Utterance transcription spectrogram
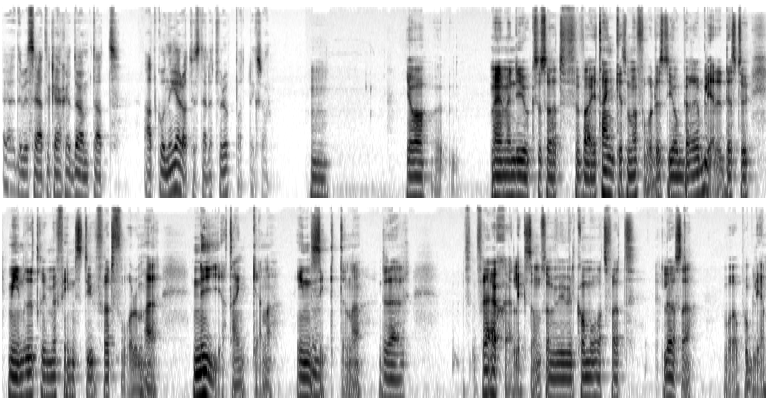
Eh, det vill säga att det kanske är dömt att, att gå neråt istället för uppåt. Liksom. Mm. Ja, men, men det är ju också så att för varje tanke som man får, desto jobbigare blir det. Desto mindre utrymme finns det ju för att få de här nya tankarna, insikterna, mm. det där fräscha liksom som vi vill komma åt för att lösa våra problem.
